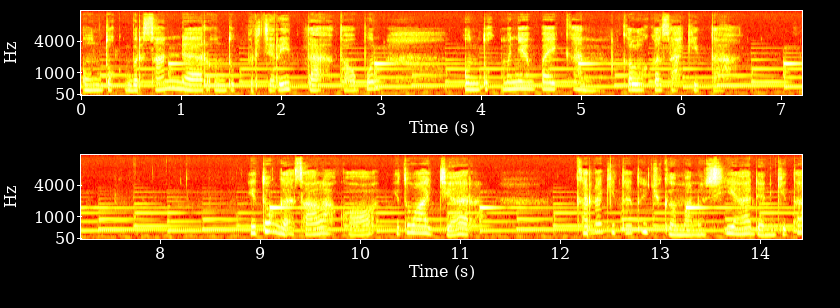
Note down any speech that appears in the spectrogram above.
untuk bersandar, untuk bercerita, ataupun untuk menyampaikan keluh kesah kita. Itu nggak salah kok, itu wajar. Karena kita itu juga manusia dan kita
